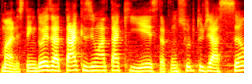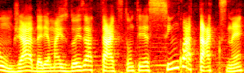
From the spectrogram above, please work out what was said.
Mano, você tem dois ataques e um ataque extra, com surto de ação já daria mais dois ataques, então teria cinco ataques, né?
